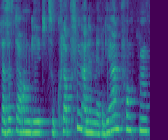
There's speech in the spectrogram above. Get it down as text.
dass es darum geht, zu klopfen an den Meridianpunkten.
